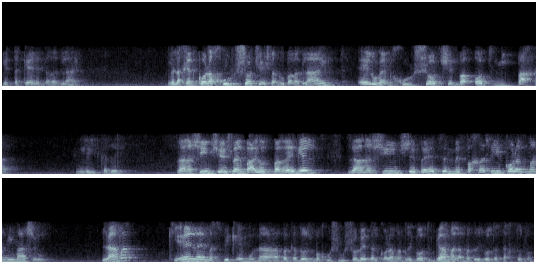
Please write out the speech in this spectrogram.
לתקן את הרגליים. ולכן כל החולשות שיש לנו ברגליים, אלו הן חולשות שבאות מפחד מלהתקדם. ואנשים שיש להם בעיות ברגל, זה אנשים שבעצם מפחדים כל הזמן ממשהו. למה? כי אין להם מספיק אמונה בקדוש ברוך הוא שהוא שולט על כל המדרגות, גם על המדרגות התחתונות.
